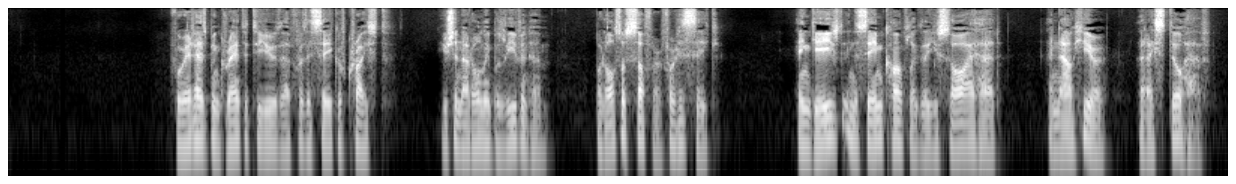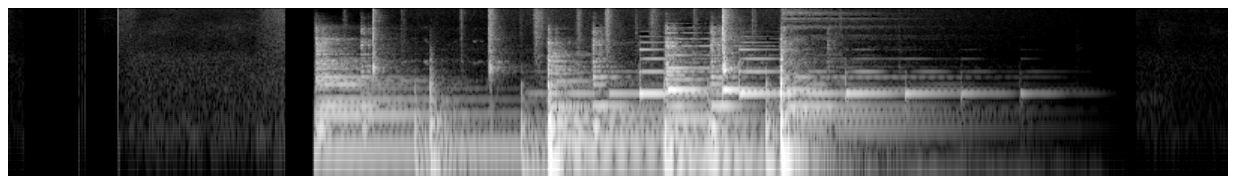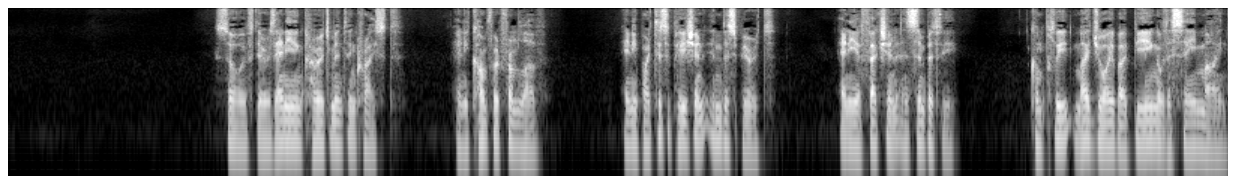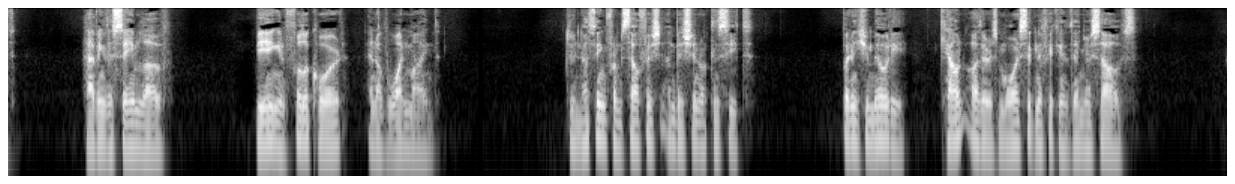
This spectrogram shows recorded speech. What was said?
For it has been granted to you that for the sake of Christ you should not only believe in him, but also suffer for his sake, engaged in the same conflict that you saw I had, and now hear that I still have. So, if there is any encouragement in Christ, any comfort from love, any participation in the Spirit, any affection and sympathy, complete my joy by being of the same mind, having the same love, being in full accord and of one mind. Do nothing from selfish ambition or conceit, but in humility count others more significant than yourselves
